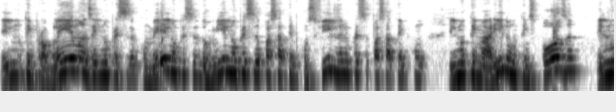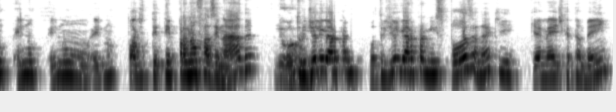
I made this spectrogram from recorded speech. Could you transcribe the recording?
ele não tem problemas, ele não precisa comer, ele não precisa dormir, ele não precisa passar tempo com os filhos, ele não precisa passar tempo com, ele não tem marido, não tem esposa, ele não, ele não, ele não, ele não pode ter tempo para não fazer nada. Outro dia ligaram para outro dia ligaram para minha esposa, né, que, que é médica também,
